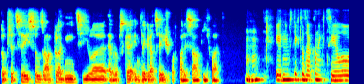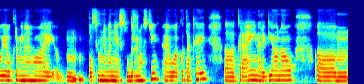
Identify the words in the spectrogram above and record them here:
to přece jsou základní cíle evropské integrace již od 50. let. Uh-huh. Jedným z týchto základných cieľov je okrem iného aj mm, posilňovanie súdržnosti EÚ ako takej, uh, krajín, regiónov. Um,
